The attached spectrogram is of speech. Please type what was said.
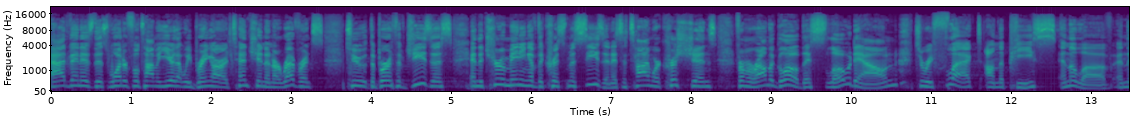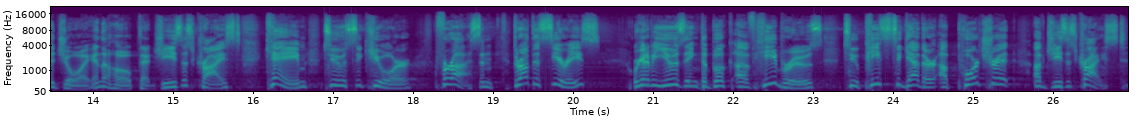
Advent is this wonderful time of year that we bring our attention and our reverence to the birth of Jesus and the true meaning of the Christmas season. It's a time where Christians from around the globe, they slow down to reflect on the peace and the love and the joy and the hope that Jesus Christ came to secure for us. And throughout this series, we're going to be using the book of Hebrews to piece together a portrait of Jesus Christ.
